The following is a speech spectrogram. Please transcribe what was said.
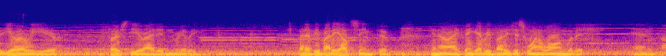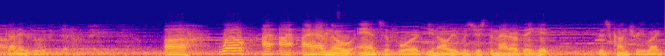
the early year, the first year, I didn't really. But everybody else seemed to. you know, I think everybody just went along with it and got into it. Uh, well, I, I, I have no answer for it. You know, it was just a matter of they hit this country like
